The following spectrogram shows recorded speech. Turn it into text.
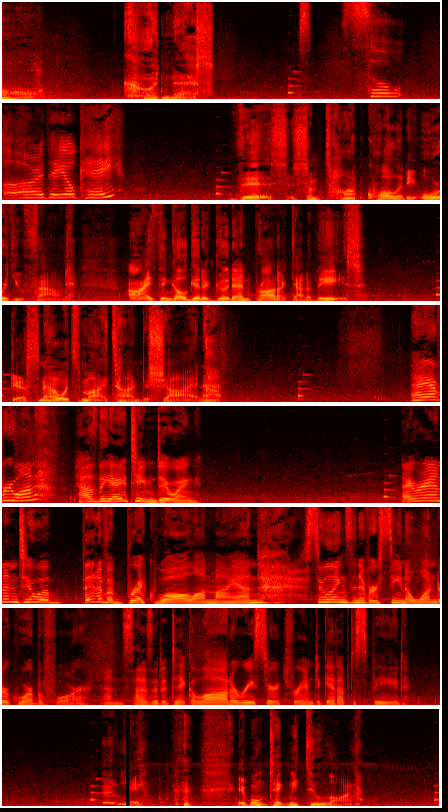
Oh, goodness. So, are they okay? This is some top quality ore you found. I think I'll get a good end product out of these. Guess now it's my time to shine. Hey everyone, how's the A-team doing? I ran into a bit of a brick wall on my end. Suling's never seen a Wonder Core before, and says it'd take a lot of research for him to get up to speed. Hey, it won't take me too long.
